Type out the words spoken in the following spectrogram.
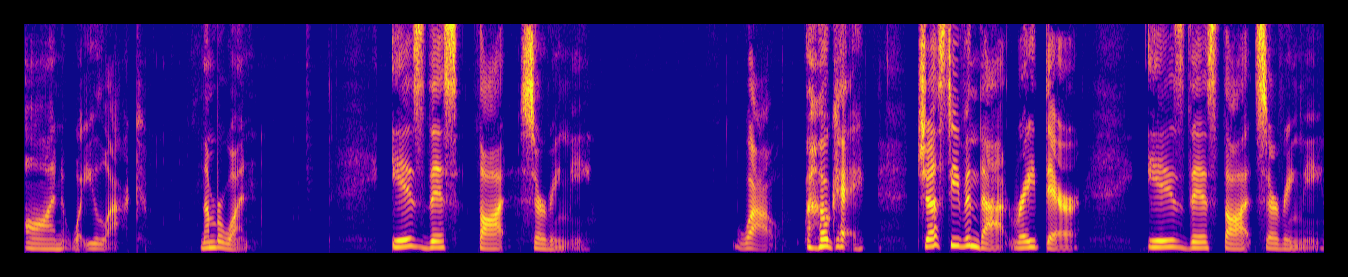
on what you lack. Number one, is this thought serving me? Wow. Okay. Just even that right there. Is this thought serving me?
